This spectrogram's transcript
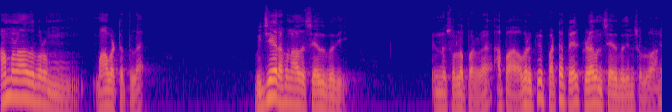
ராமநாதபுரம் மாவட்டத்தில் விஜய ரகுநாத சேதுபதி என்று சொல்லப்படுற அப்போ அவருக்கு பட்ட பேர் கிழவன் சேதுபதின்னு சொல்லுவாங்க.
